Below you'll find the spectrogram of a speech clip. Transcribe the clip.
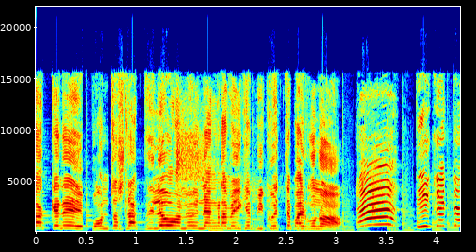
লাখ কেনে? পঞ্চাশ লাখ দিলেও আমি ওই ন্যাংরা মেয়েকে বিয়ে করতে পারব না। হ্যাঁ, বিয়ে করতে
